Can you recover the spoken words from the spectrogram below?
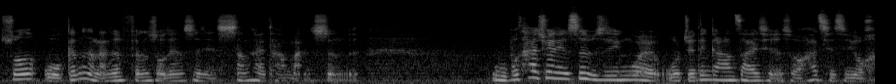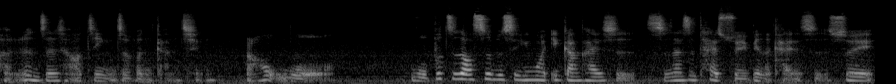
说我跟那个男生分手这件事情伤害她蛮深的。我不太确定是不是因为我决定跟他在一起的时候，他其实有很认真想要经营这份感情，然后我。我不知道是不是因为一刚开始实在是太随便的开始，所以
